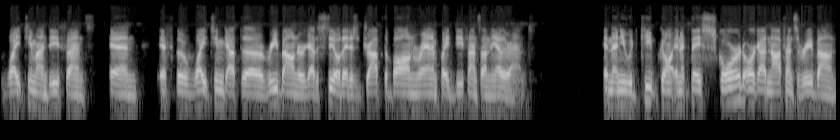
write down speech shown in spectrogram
white team on defense, and if the white team got the rebound or got a steal, they just dropped the ball and ran and played defense on the other end. And then you would keep going. And if they scored or got an offensive rebound,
